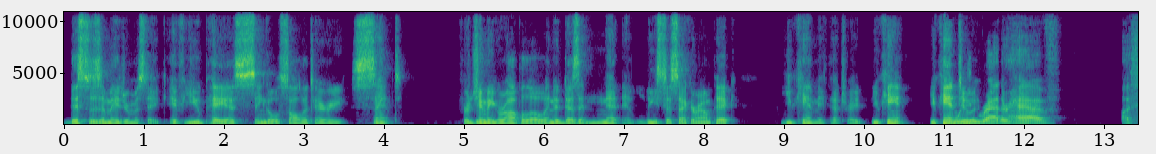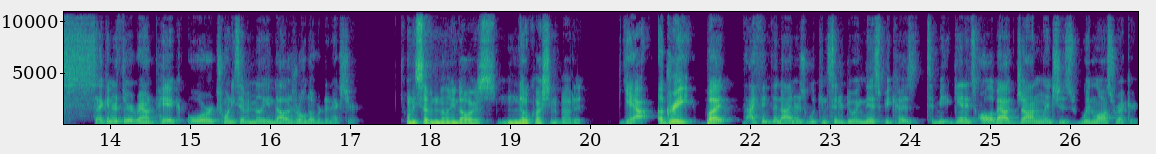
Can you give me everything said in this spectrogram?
this is a major mistake. If you pay a single solitary cent for Jimmy Garoppolo and it doesn't net at least a second round pick, you can't make that trade. You can't. You can't Would do it. rather have a second or third round pick or $27 million rolled over to next year? $27 million, no question about it. Yeah, agree. But I think the Niners would consider doing this because to me, again, it's all about John Lynch's win loss record.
